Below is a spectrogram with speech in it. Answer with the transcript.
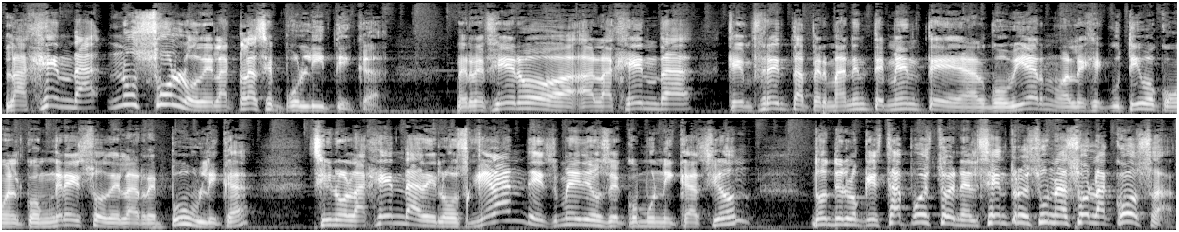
la agenda, no solo de la clase política, me refiero a, a la agenda que enfrenta permanentemente al gobierno, al Ejecutivo con el Congreso de la República, sino la agenda de los grandes medios de comunicación, donde lo que está puesto en el centro es una sola cosa,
